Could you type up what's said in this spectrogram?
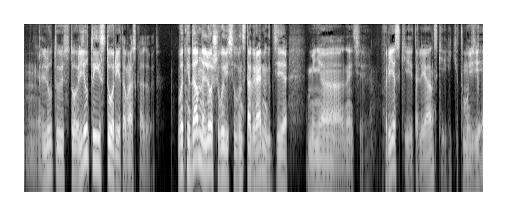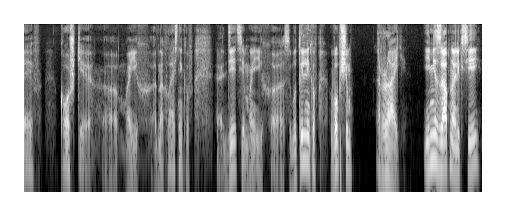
лютую, лютые истории там рассказывают. Вот недавно Леша вывесил в Инстаграме, где у меня, знаете, фрески итальянские, каких-то музеев, кошки э, моих одноклассников, э, дети моих э, собутыльников. В общем, рай. И внезапно Алексей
